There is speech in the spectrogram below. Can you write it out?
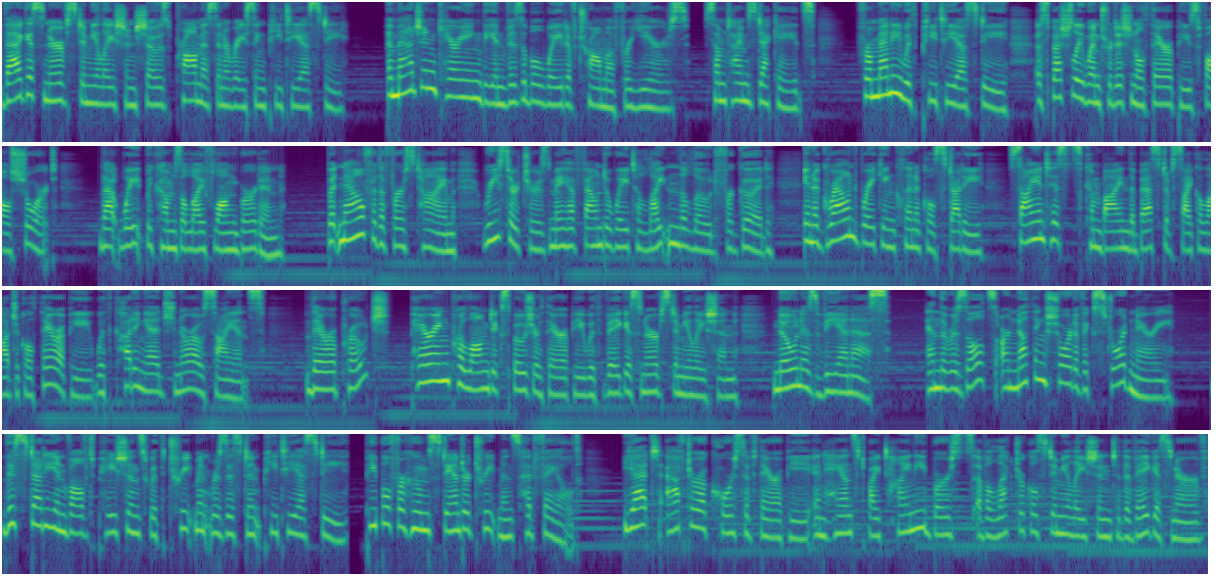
vagus nerve stimulation shows promise in erasing PTSD. Imagine carrying the invisible weight of trauma for years, sometimes decades. For many with PTSD, especially when traditional therapies fall short, that weight becomes a lifelong burden. But now, for the first time, researchers may have found a way to lighten the load for good. In a groundbreaking clinical study, scientists combine the best of psychological therapy with cutting edge neuroscience. Their approach? Pairing prolonged exposure therapy with vagus nerve stimulation, known as VNS. And the results are nothing short of extraordinary. This study involved patients with treatment resistant PTSD, people for whom standard treatments had failed. Yet, after a course of therapy enhanced by tiny bursts of electrical stimulation to the vagus nerve,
